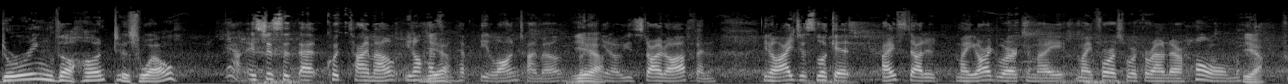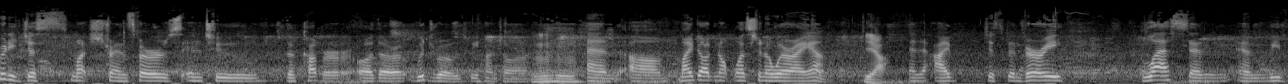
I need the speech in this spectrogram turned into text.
during the hunt as well? Yeah, it's just that, that quick timeout. You don't have, Yeah. to, have to be a long timeout. but, Yeah. You know, you start off and, you know, I just look at, I started my yard work and my, my forest work around our home. Yeah. Pretty just much transfers into the cover or the woodrows we hunt on. Mm-hmm. And um, my dog not, wants to know where I am. Yeah. and I've just been very blessed and and we've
